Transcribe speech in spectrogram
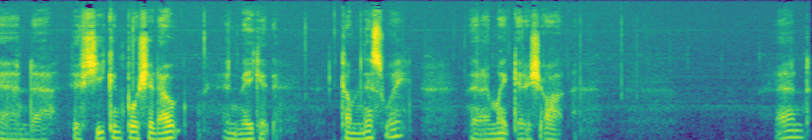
And uh, if she can push it out and make it come this way, then I might get a shot. And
